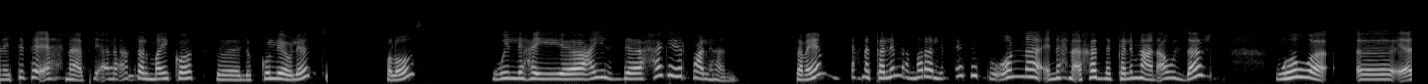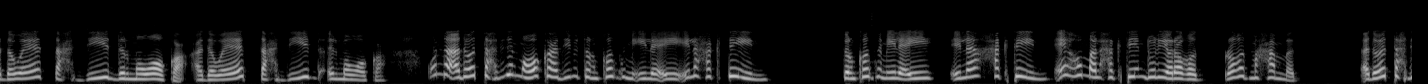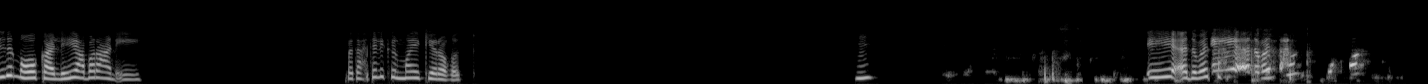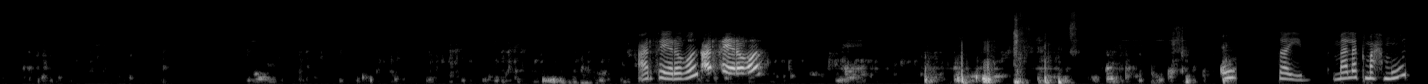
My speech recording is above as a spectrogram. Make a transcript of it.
هنتفق إحنا قافلين أنا قافلة المايكات آه، للكل يا ولاد. خلاص. واللي هي عايز حاجة يرفع ال hand. تمام؟ إحنا اتكلمنا المرة اللي فاتت وقلنا ان إحنا اخدنا اتكلمنا عن أول درس وهو آه، أدوات تحديد المواقع. أدوات تحديد المواقع. قلنا أدوات تحديد المواقع دي بتنقسم إلى إيه؟ إلى حاجتين. تنقسم إلى إيه؟ إلى حاجتين. إيه هما الحاجتين دول يا رغد؟ رغد محمد. أدوات تحديد المواقع اللي هي عبارة عن إيه؟ فتحت لك المايك يا رغد. هم؟ إيه هي أدوات تحديد الموقع عارفة يا رغد؟ طيب ملك محمود؟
